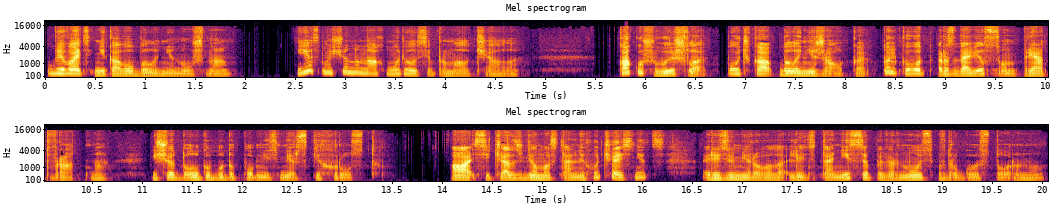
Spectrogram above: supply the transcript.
Убивать никого было не нужно. Я смущенно нахмурилась и промолчала. Как уж вышло, паучка было не жалко, только вот раздавился он приотвратно. Еще долго буду помнить мерзкий хруст. А сейчас ждем остальных участниц, резюмировала леди Таниса и повернулась в другую сторону.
